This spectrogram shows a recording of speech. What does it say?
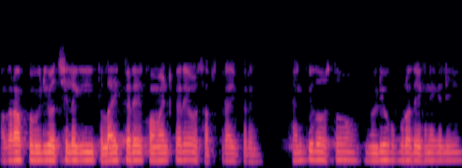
अगर आपको वीडियो अच्छी लगी तो लाइक करें, कमेंट करें और सब्सक्राइब करें। थैंक यू दोस्तों वीडियो को पूरा देखने के लिए।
